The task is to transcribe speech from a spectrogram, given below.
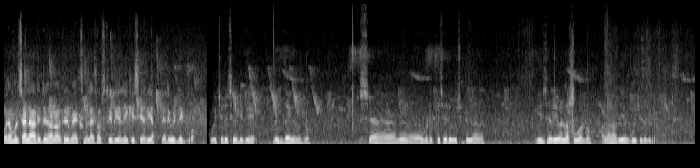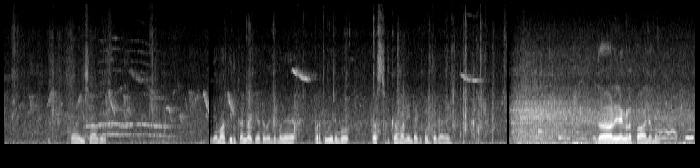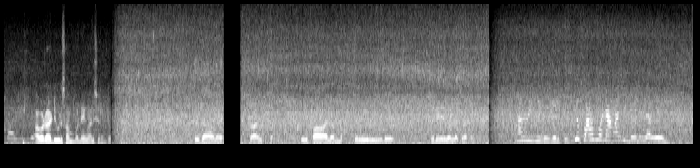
നമ്മൾ ചാനൽ ആദ്യമായിട്ട് കാണാൻ സബ്സ്ക്രൈബ് ചെയ്യുക ലൈക്ക് ഷെയർ ചെയ്യുക. നേരെ വീട്ടിലേക്ക് പോവാം. കുഴിച്ചിട്ട് ചെടിക്ക് വലുതായി നിന്നോ പക്ഷേ ഇവിടെയൊക്കെ ചെടി കുഴിച്ചിട്ടൊക്കെയാണ്. ഈ ചെറിയ വെള്ളപ്പൂ കണ്ടോ? അതാണ് അധികം കുഴിച്ചെടുക്കുന്നത് ഈ സാധനം. ഞാൻ ബാക്കി ഇരിക്കാൻ ഉണ്ടാക്കി കേട്ടോ. വലിയ ഇങ്ങനെ പുറത്ത് വരുമ്പോൾ റെസ്റ്റ് എടുക്കാൻ വേണ്ടി ഉണ്ടാക്കി കൊടുത്തതാണ്. ഇതാണ് ഞങ്ങളെ പാലം. അവിടെ അടിപൊളി സംഭവം ഞാൻ കാണിച്ചിട്ടുണ്ട് ഇതാണ് കാഴ്ച ഈ പാലം ചെറിയ വീട് ചെറിയ വെള്ളച്ചാട്ടം.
